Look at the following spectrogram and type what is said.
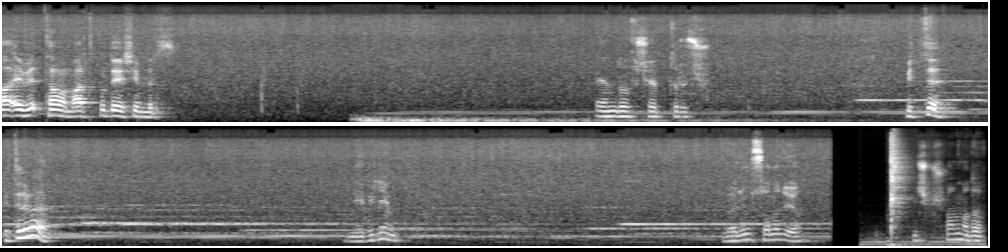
Aa evet tamam artık burada yaşayabiliriz. End of Chapter 3. Bitti. Bitti değil mi? Ne bileyim. Bölüm sonu diyor. Hiçbir şey olmadı.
